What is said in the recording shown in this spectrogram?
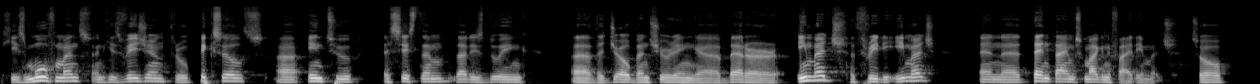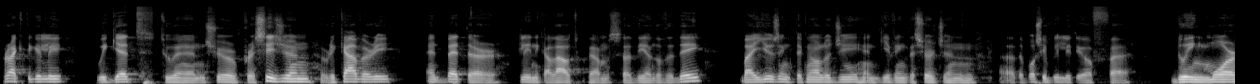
his movements and his vision through pixels uh, into a system that is doing uh, the job ensuring a better image, a 3D image, and a 10 times magnified image. So practically, we get to ensure precision, recovery, and better clinical outcomes at the end of the day by using technology and giving the surgeon uh, the possibility of uh, doing more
